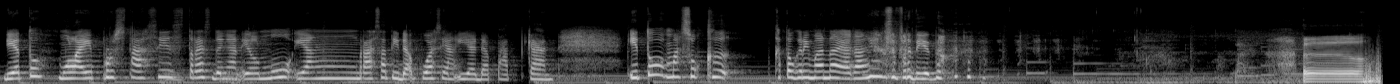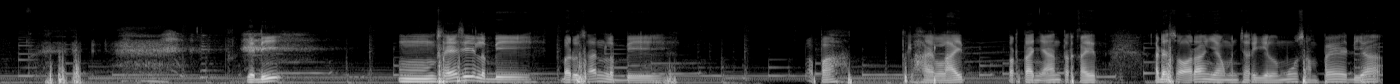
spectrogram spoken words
dia tuh mulai frustasi, stres dengan ilmu yang merasa tidak puas yang ia dapatkan. Itu masuk ke kategori mana ya Kang yang seperti itu? uh, jadi um, saya sih lebih barusan lebih apa highlight pertanyaan terkait ada seorang yang mencari ilmu sampai dia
